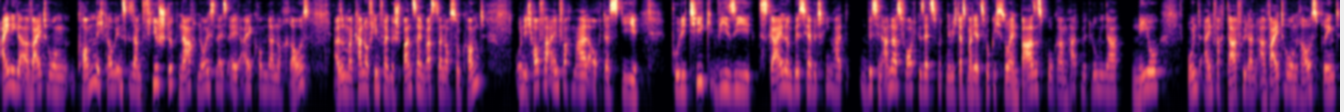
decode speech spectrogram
einige Erweiterungen kommen. Ich glaube, insgesamt vier Stück nach Noiseless AI kommen da noch raus. Also man kann auf jeden Fall gespannt sein, was da noch so kommt. Und ich hoffe einfach mal auch, dass die Politik, wie sie Skylum bisher betrieben hat, ein bisschen anders fortgesetzt wird, nämlich dass man jetzt wirklich so ein Basisprogramm hat mit Lumina Neo und einfach dafür dann Erweiterungen rausbringt,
